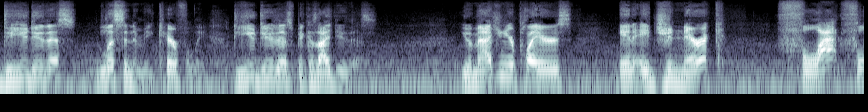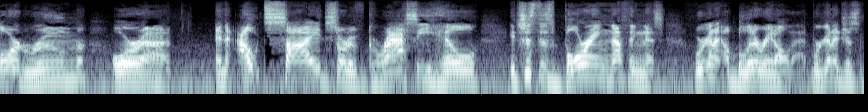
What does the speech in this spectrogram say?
Do you do this? Listen to me carefully. Do you do this because I do this? You imagine your players in a generic flat floored room or uh, an outside sort of grassy hill. It's just this boring nothingness. We're going to obliterate all that. We're going to just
